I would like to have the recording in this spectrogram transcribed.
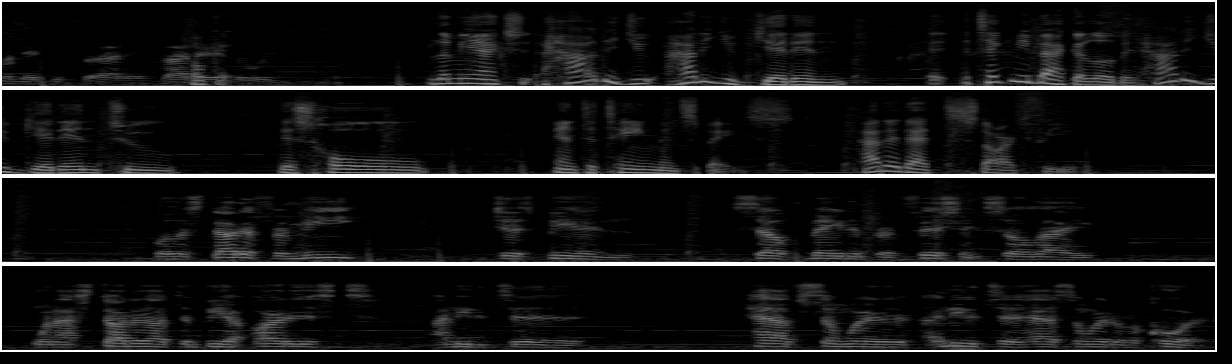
Monday through Friday, five Okay. days a week. Let me ask you, how did you how did you get in? eh, Take me back a little bit. How did you get into this whole entertainment space? How did that start for you? Well, it started for me just being self-made and proficient. So like when I started out to be an artist, I needed to have somewhere. I needed to have somewhere to record.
